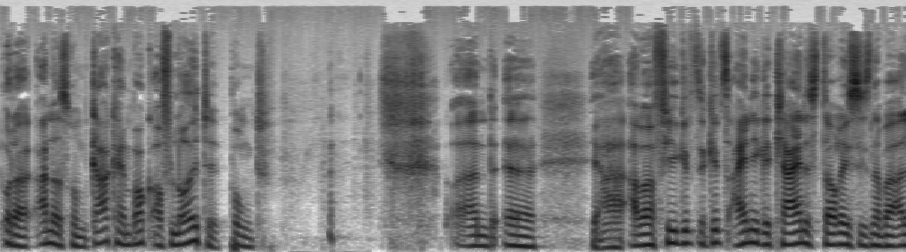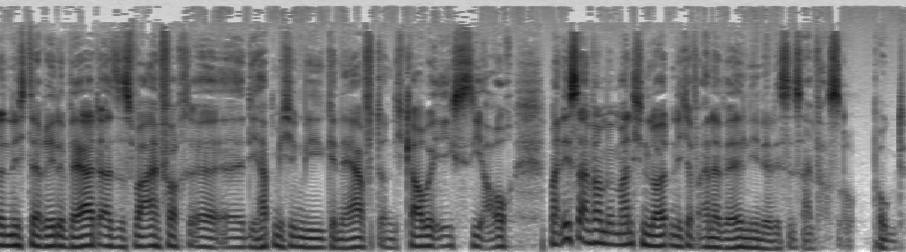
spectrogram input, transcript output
Oder andersrum, gar keinen Bock auf Leute. Punkt. Und äh, ja, aber viel gibt es einige kleine Stories, die sind aber alle nicht der Rede wert. Also es war einfach, äh, die hat mich irgendwie genervt und ich glaube, ich sie auch. Man ist einfach mit manchen Leuten nicht auf einer Wellenlinie, das ist einfach so. Punkt.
